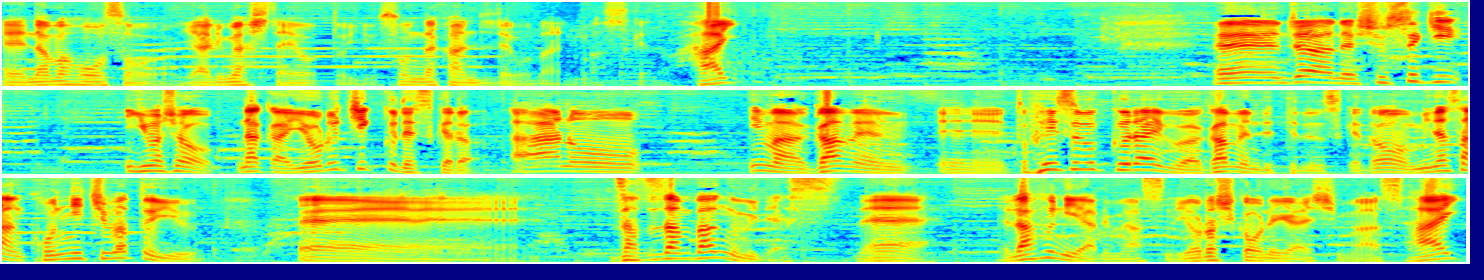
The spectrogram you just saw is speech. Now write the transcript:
えー、生放送やりましたよという、そんな感じでございますけど、はい。えー、じゃあね、出席いきましょう。なんか夜チックですけど、あのー、今画面、えっ、ー、と、Facebook ライブは画面出てるんですけど、皆さんこんにちはという、えー、雑談番組です。ね。ラフにやります。よろしくお願いします。はい。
